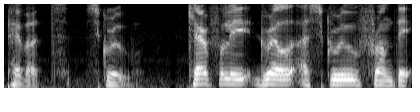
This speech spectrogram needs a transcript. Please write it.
pivot screw. Carefully drill a screw from the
